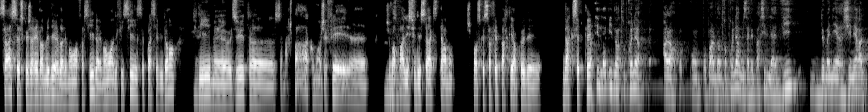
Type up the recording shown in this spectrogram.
ça, c'est ce que j'arrive à me dire dans les moments faciles, dans les moments difficiles, c'est pas si évident. Je dis, mais euh, zut, euh, ça marche pas, comment j'ai fait, euh, je vois pas l'issue de ça, etc. Bon, je pense que ça fait partie un peu des, d'accepter. partie de la vie d'entrepreneur. Alors, on, parle d'entrepreneur, mais ça fait partie de la vie de manière générale.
